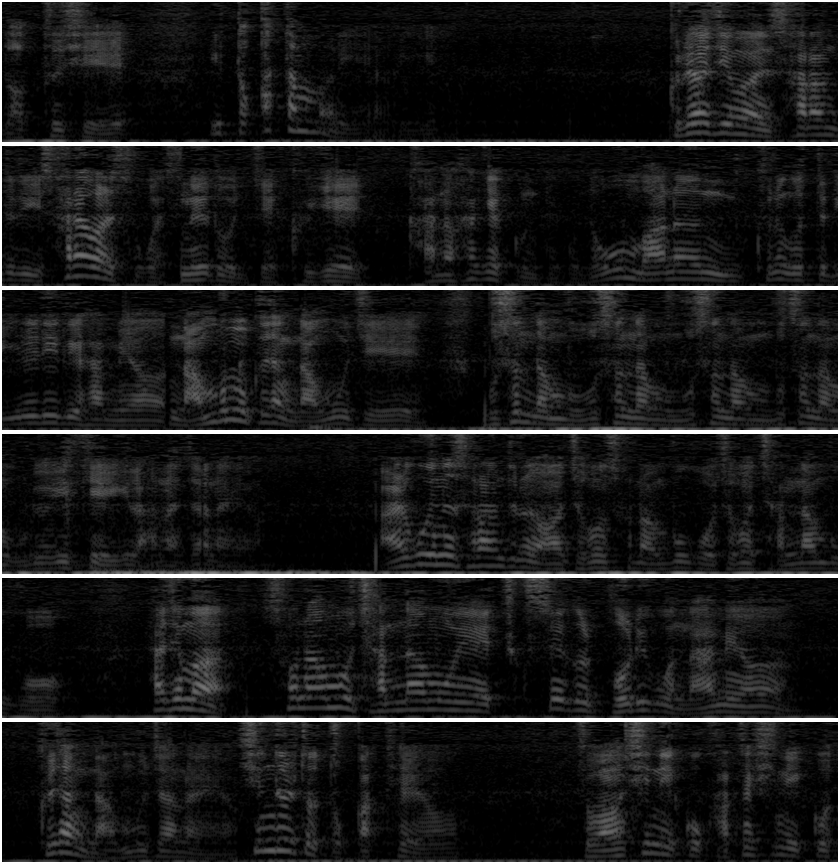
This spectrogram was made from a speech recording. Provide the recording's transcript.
넣듯이 이 똑같단 말이에요. 그래야지만 사람들이 살아갈 수가 있어요. 근데도 이제 그게 가능하게끔 되고 너무 많은 그런 것들이 일일이 하면 나무는 그냥 나무지 무슨 나무 무슨 나무 무슨 나무 무슨 나무 우리가 이렇게 얘기를 안 하잖아요. 알고 있는 사람들은 아 저건 소나무고 저건 잣나무고 하지만 소나무 잣나무의 특색을 버리고 나면 그냥 나무잖아요. 신들도 똑같아요. 조왕신이 있고 가택신이 있고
